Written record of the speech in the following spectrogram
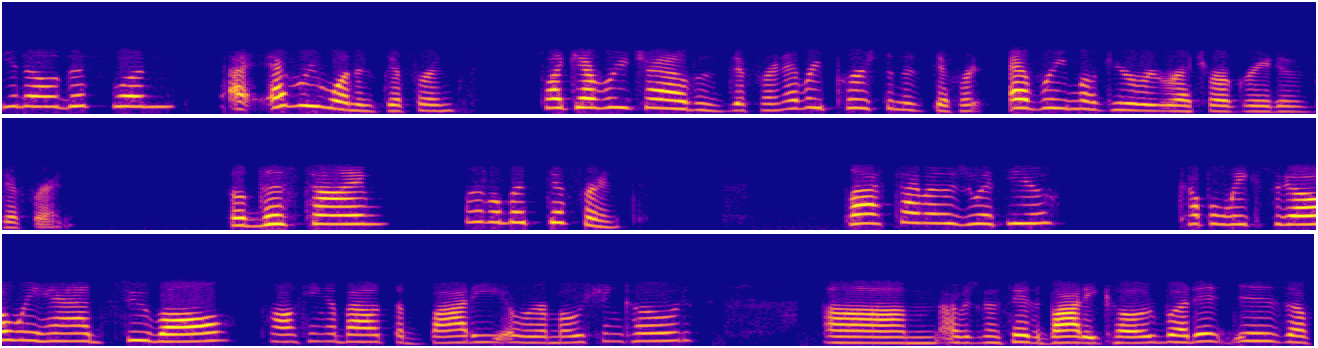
you know, this one, uh, everyone is different. Like every child is different. Every person is different. Every Mercury retrograde is different. So this time, a little bit different. Last time I was with you, a couple weeks ago, we had Sue Ball talking about the body or emotion code um, I was going to say the body code, but it is a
